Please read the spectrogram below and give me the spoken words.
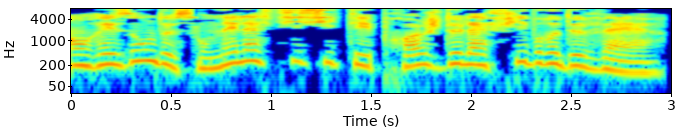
en raison de son élasticité proche de la fibre de verre.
